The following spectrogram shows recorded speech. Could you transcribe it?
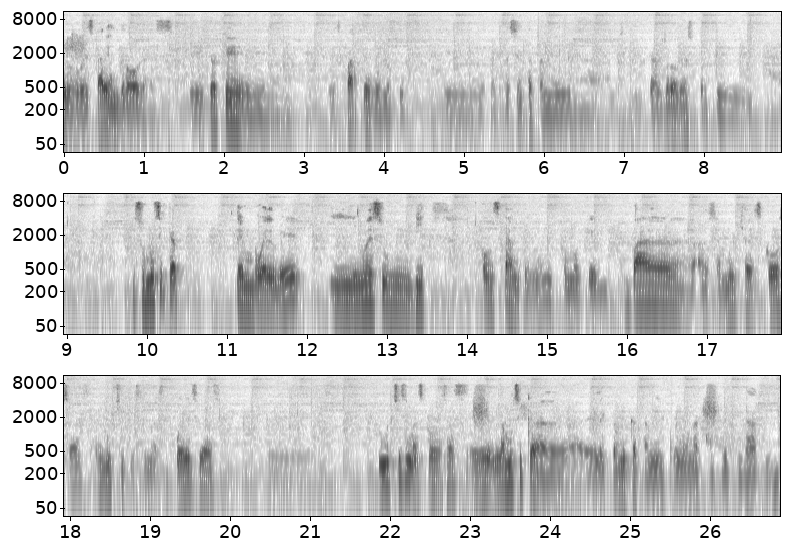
o estar en drogas. Eh, creo que es parte de lo que eh, representa también a, los Chemical Brothers, porque su música te envuelve y no es un beat constante, ¿no? Como que va hacia muchas cosas, hay muchísimas secuencias, eh, muchísimas cosas. Eh, la música electrónica también tiene una complejidad, ¿no?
